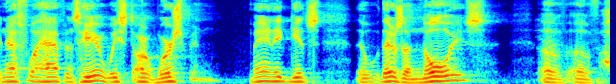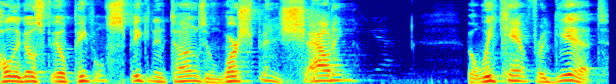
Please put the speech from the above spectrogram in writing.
And that's what happens here. We start worshiping. Man, it gets, there's a noise of, of Holy Ghost filled people speaking in tongues and worshiping and shouting. But we can't forget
